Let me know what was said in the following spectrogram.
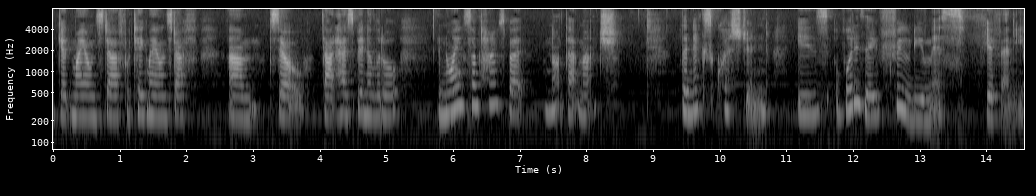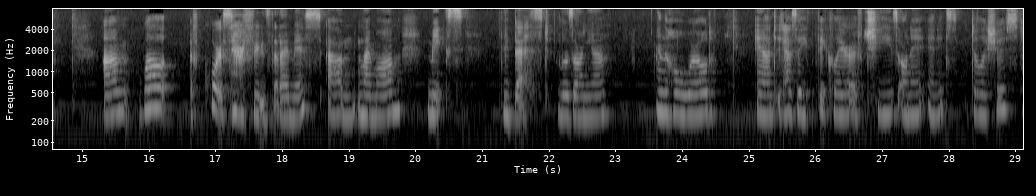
get my own stuff or take my own stuff. Um, so that has been a little annoying sometimes, but not that much. The next question is What is a food you miss, if any? Um, well, of course, there are foods that I miss. Um, my mom makes the best lasagna in the whole world, and it has a thick layer of cheese on it, and it's delicious.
